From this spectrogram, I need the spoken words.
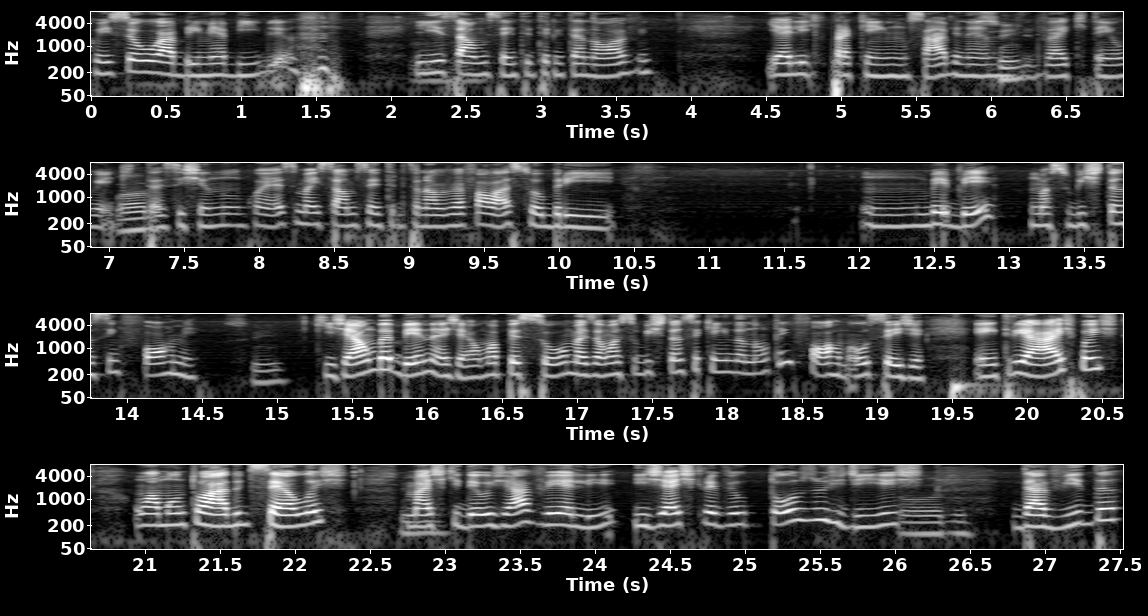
Com isso eu abri minha Bíblia, li Salmo 139. E ali, para quem não sabe, né? Sim. Vai que tem alguém Claro. que tá assistindo e não conhece, mas Salmo 139 vai falar sobre um bebê, uma substância informe Sim. Que já é um bebê, né? Já é uma pessoa, mas é uma substância que ainda não tem forma. Ou seja, entre aspas, um amontoado de células, Sim. mas que Deus já vê ali e já escreveu todos os dias Todo. da vida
